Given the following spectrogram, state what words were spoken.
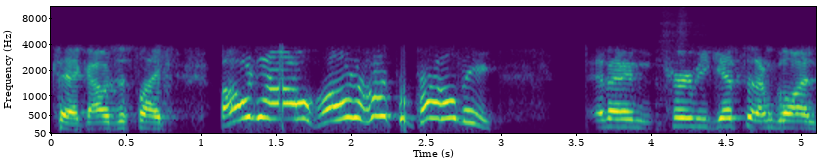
pick. I was just like, oh no, oh no, it's a penalty. And then Kerby gets it. I'm going,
